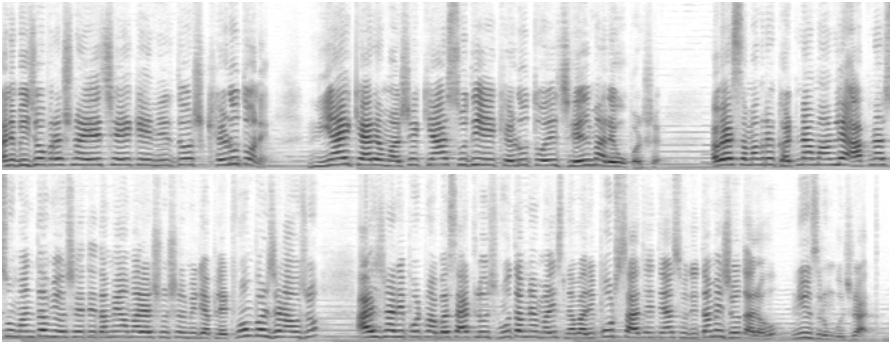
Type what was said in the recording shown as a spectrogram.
અને બીજો પ્રશ્ન એ છે કે નિર્દોષ ખેડૂતોને ન્યાય ક્યારે મળશે? ક્યાં સુધી એ ખેડૂતોએ જેલમાં રહેવું પડશે? હવે આ સમગ્ર ઘટના મામલે આપના શું મંતવ્યો છે તે તમે અમારા સોશિયલ મીડિયા પ્લેટફોર્મ પર જણાવજો. આજના રિપોર્ટમાં બસ આટલું જ. હું તમને મળીશ નવા રિપોર્ટ સાથે. ત્યાં સુધી તમે જોતા રહો. News room Gujarat.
